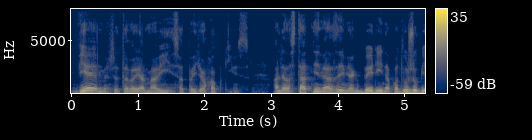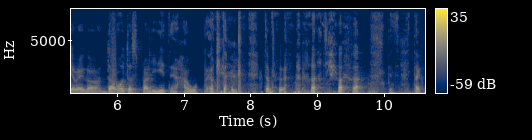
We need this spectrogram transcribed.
Wiem, że to Royal Marines, odpowiedział Hopkins. Ale ostatnim razem, jak byli na podwórzu Białego Domu, to spalili tę chałupę. Tak, to było, więc tak,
